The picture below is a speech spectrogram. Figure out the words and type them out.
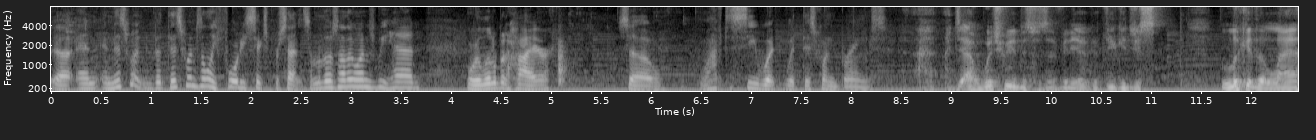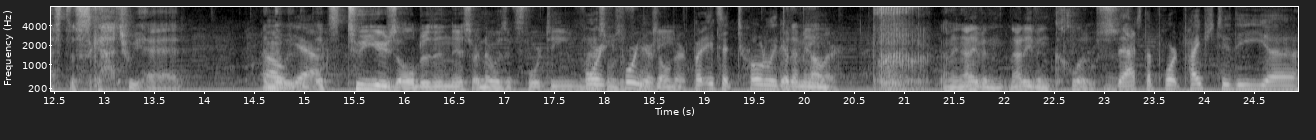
uh, and and this one, but this one's only forty six percent. Some of those other ones we had were a little bit higher, so we'll have to see what what this one brings. I wish we this was a video. If you could just look at the last Scotch we had. Oh, was- yeah. it's two years older than this, or no? Was it fourteen? Four, four years older, but it's a totally But I different mean, color. I mean, not even not even close. That's the port pipes to the uh,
